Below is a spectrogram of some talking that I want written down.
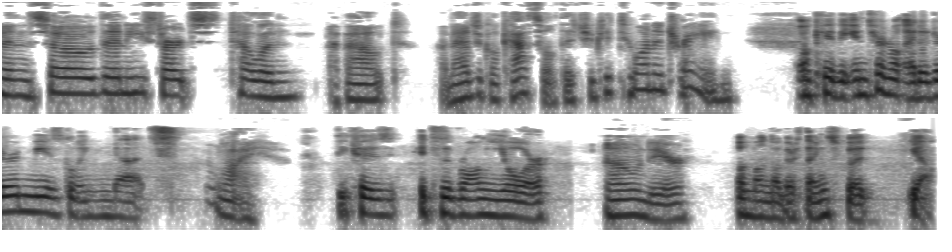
And so then he starts telling about a magical castle that you get to on a train. Okay, the internal editor in me is going nuts. Why? Because it's the wrong your. Oh dear. Among other things, but yeah.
